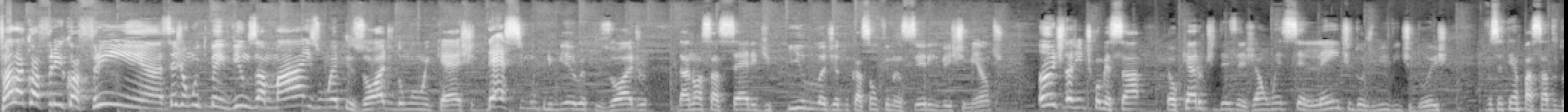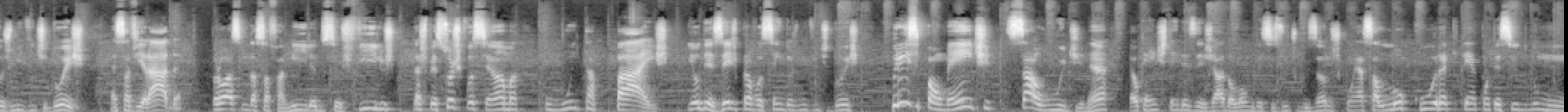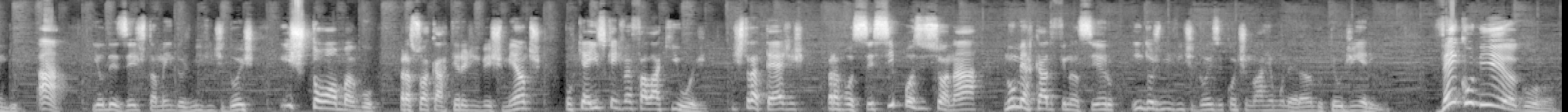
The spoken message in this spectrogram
Fala cofrinho e cofrinha! Sejam muito bem-vindos a mais um episódio do Moncast, 11 episódio da nossa série de pílulas de educação financeira e investimentos. Antes da gente começar, eu quero te desejar um excelente 2022, que você tenha passado 2022, essa virada, próximo da sua família, dos seus filhos, das pessoas que você ama, com muita paz. E eu desejo para você em 2022 principalmente saúde, né? É o que a gente tem desejado ao longo desses últimos anos com essa loucura que tem acontecido no mundo. Ah, e eu desejo também em 2022 estômago para sua carteira de investimentos, porque é isso que a gente vai falar aqui hoje. Estratégias para você se posicionar no mercado financeiro em 2022 e continuar remunerando o teu dinheirinho. Vem comigo!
